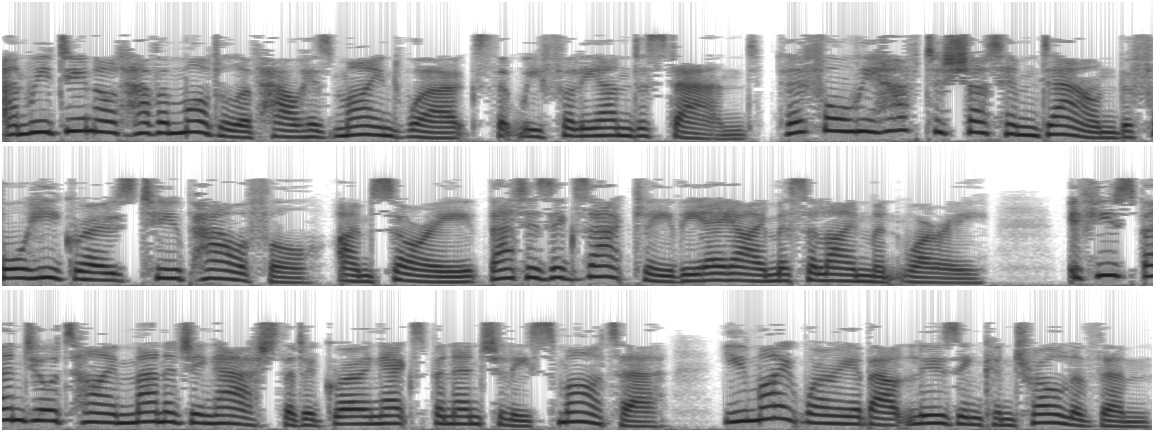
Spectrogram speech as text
and we do not have a model of how his mind works that we fully understand. Therefore we have to shut him down before he grows too powerful. I'm sorry, that is exactly the AI misalignment worry. If you spend your time managing Ash that are growing exponentially smarter, you might worry about losing control of them.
